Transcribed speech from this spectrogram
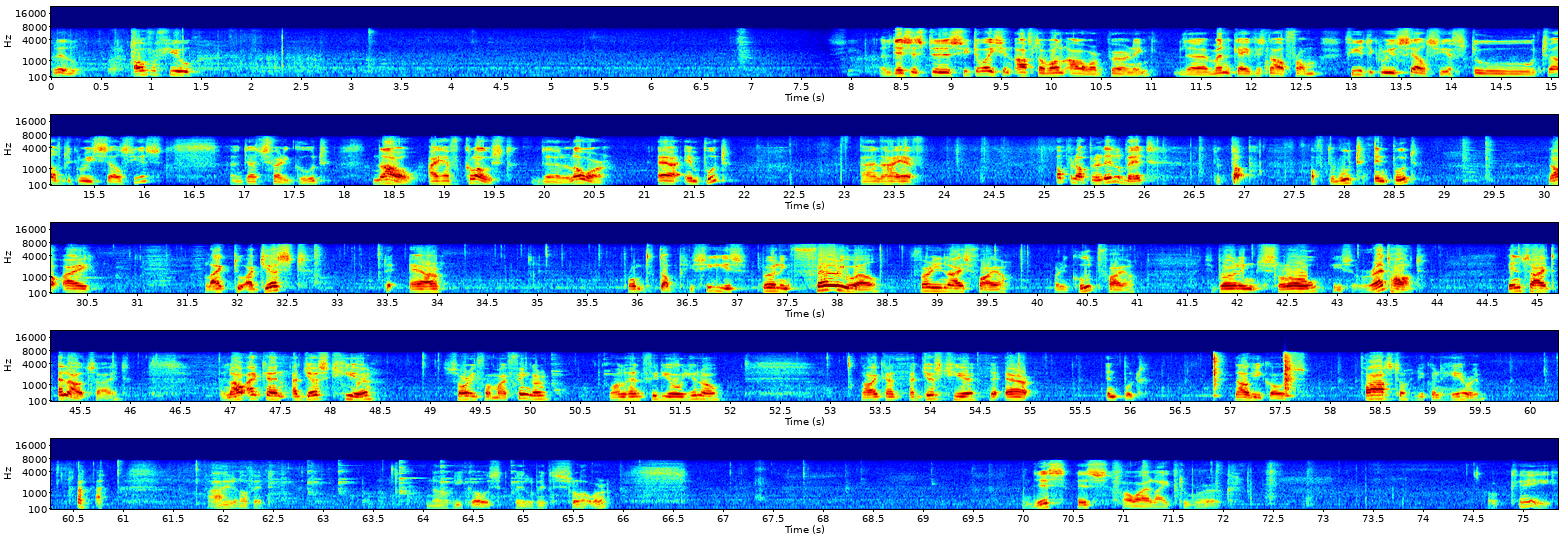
Little overview And this is the situation after one hour burning. The man cave is now from 4 degrees Celsius to 12 degrees Celsius. And that's very good. Now I have closed the lower air input. And I have opened up a little bit the top of the wood input. Now I like to adjust the air from the top. You see he's burning very well, very nice fire, very good fire. He's burning slow, he's red hot, inside and outside. And now I can adjust here, sorry for my finger, one hand video you know. Now I can adjust here the air input. Now he goes faster, you can hear him. I love it. Now he goes a little bit slower. And this is how I like to work. Okay.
